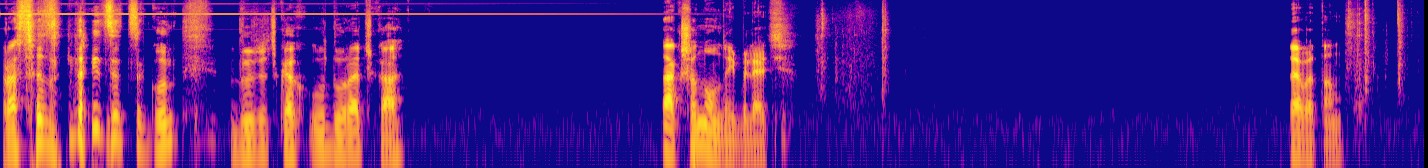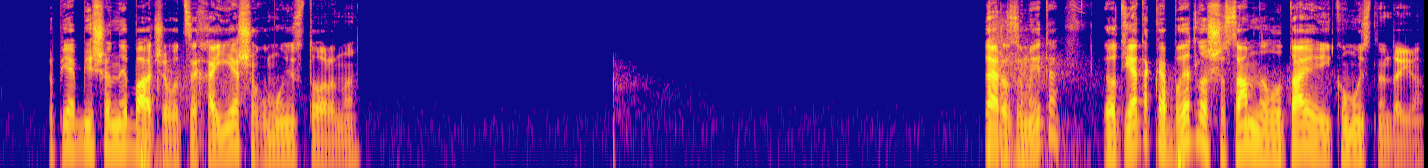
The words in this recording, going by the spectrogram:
Просто за 30 секунд в дужечках у дурачка. Так, шановний, блядь. Де ви там? Щоб я більше не бачив оцих хаєшок в мою сторону. Це розумієте? І от я таке бидло, що сам не лутаю і комусь не даю.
